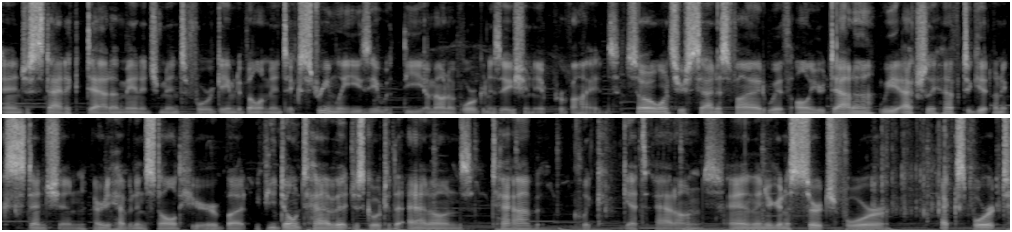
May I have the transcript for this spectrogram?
and just static data management for game development extremely easy with the amount of organization it provides. So once you're satisfied with all your data, we actually have to get an extension. I already have it installed here, but but if you don't have it, just go to the add-ons tab, click get add-ons, and then you're going to search for export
